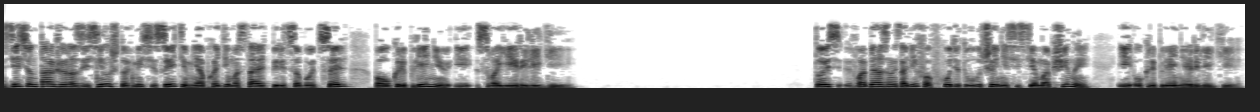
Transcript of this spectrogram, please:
Здесь он также разъяснил, что вместе с этим необходимо ставить перед собой цель по укреплению и своей религии. То есть в обязанность халифа входит улучшение системы общины и укрепление религии.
